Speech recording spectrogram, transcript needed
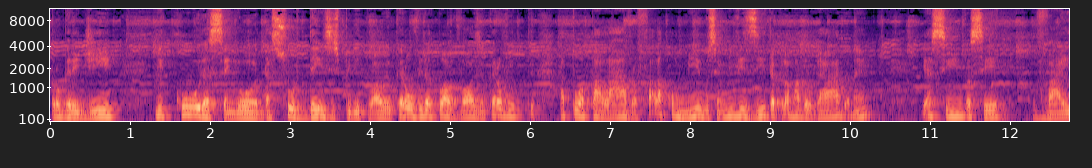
progredir. Me cura, Senhor, da surdez espiritual. Eu quero ouvir a tua voz, eu quero ouvir a tua palavra. Fala comigo, Senhor, me visita pela madrugada, né? E assim você vai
